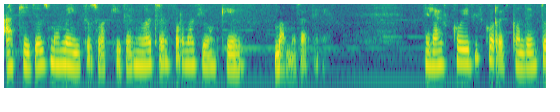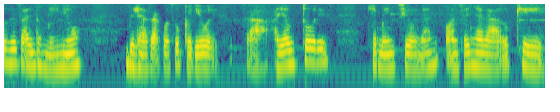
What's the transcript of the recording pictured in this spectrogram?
aquellos momentos o aquella nueva transformación que vamos a tener. El arco iris corresponde entonces al dominio de las aguas superiores. O sea, hay autores que mencionan o han señalado que,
